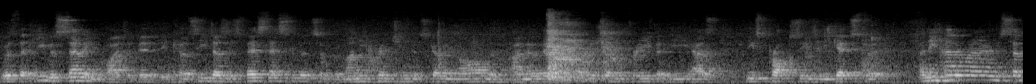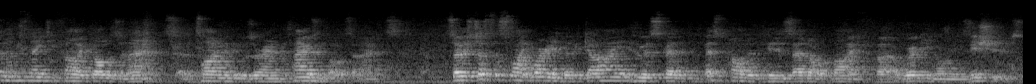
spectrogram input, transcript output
was that he was selling quite a bit because he does his best estimates of the money printing that's going on, and I know they publish them free, but he has these proxies and he gets to it. And he had around $785 an ounce at a time when it was around $1,000 an ounce. So it's just a slight worry that a guy who has spent the best part of his adult life uh, working on these issues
